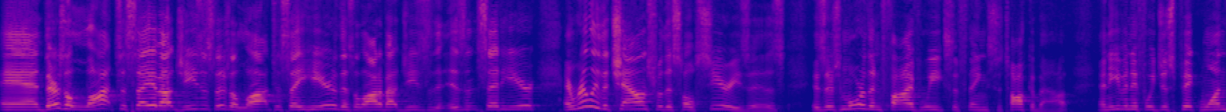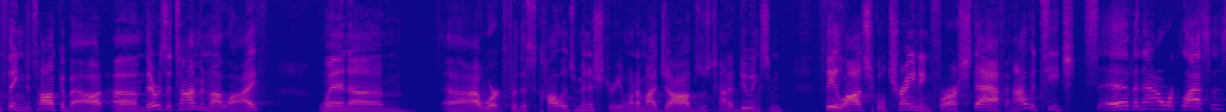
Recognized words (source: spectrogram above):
And there's a lot to say about Jesus. There's a lot to say here. There's a lot about Jesus that isn't said here. And really the challenge for this whole series is, is there's more than five weeks of things to talk about. And even if we just pick one thing to talk about, um, there was a time in my life when um, uh, I worked for this college ministry. And one of my jobs was kind of doing some theological training for our staff, and I would teach seven hour classes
